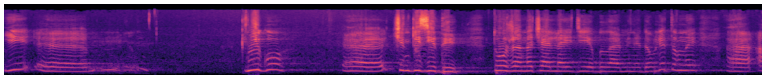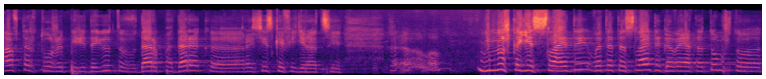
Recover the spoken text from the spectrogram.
И э, Книгу э, Чингизиды, тоже начальная идея была Амины Давлетовны, а автор тоже передает в дар подарок э, Российской Федерации. Э, немножко есть слайды. Вот это слайды говорят о том, что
